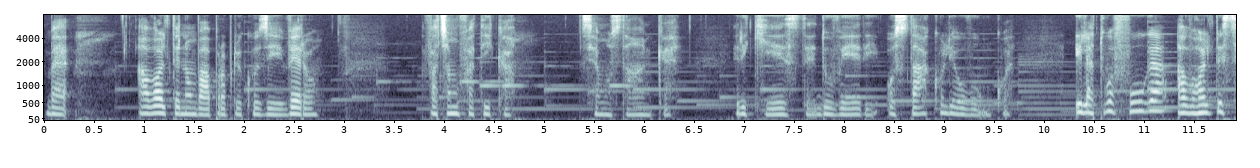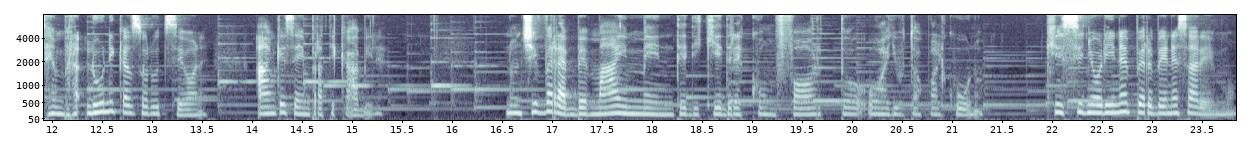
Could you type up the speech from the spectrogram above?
Beh, a volte non va proprio così, vero? Facciamo fatica, siamo stanche richieste, doveri, ostacoli ovunque. E la tua fuga a volte sembra l'unica soluzione, anche se impraticabile. Non ci verrebbe mai in mente di chiedere conforto o aiuto a qualcuno. Che signorine per bene saremmo.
